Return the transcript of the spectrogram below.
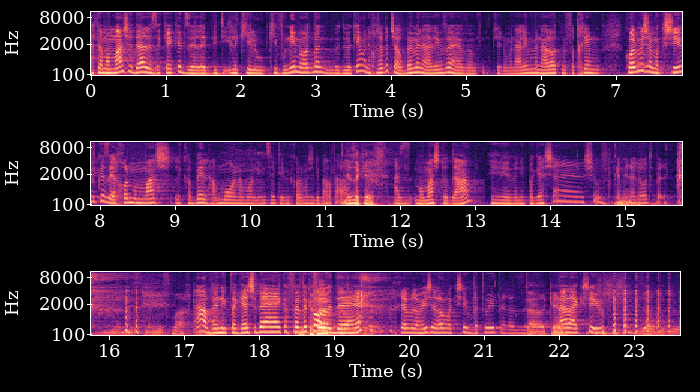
אתה ממש יודע לזקק את זה. לכאילו כיוונים מאוד מדויקים, אני חושבת שהרבה מנהלים וכאילו מנהלים ומנהלות מפתחים, כל מי שמקשיב כזה יכול ממש לקבל המון המון אינסייטים מכל מה שדיברת עליו. איזה כיף. אז ממש תודה, וניפגש אה, שוב, כנראה לעוד פרק. אני אשמח. כן. אה, וניפגש בקפה. וקוד. אה, חבר'ה, מי שלא מקשיב בטוויטר, אז אה, כן. נא להקשיב. זהו, בדיוק.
